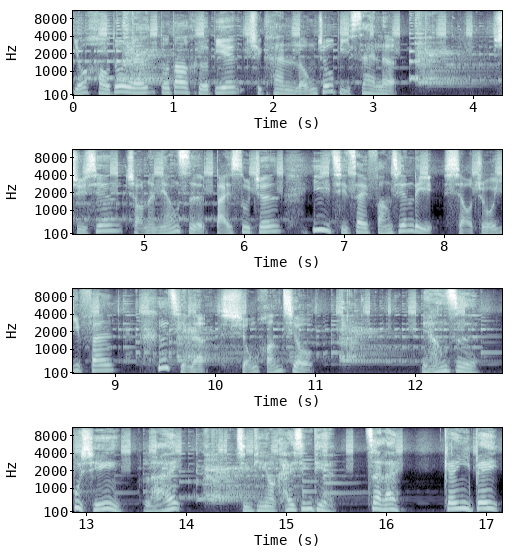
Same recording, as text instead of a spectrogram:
有好多人都到河边去看龙舟比赛了。许仙找了娘子白素贞，一起在房间里小酌一番，喝起了雄黄酒。娘子，不行，来，今天要开心点，再来，干一杯。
